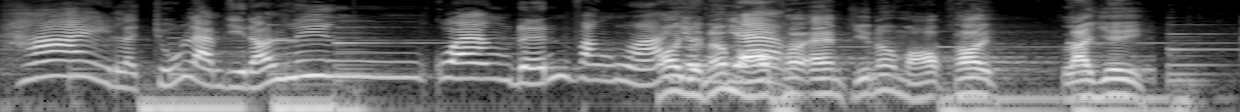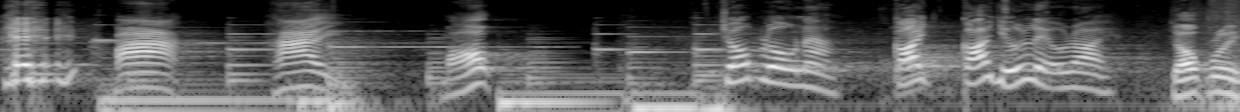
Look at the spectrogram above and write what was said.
hai là chú làm gì đó liên quan đến văn hóa thôi giờ nói một thôi em chỉ nói một thôi. Là gì? Ba hai một. Chốt luôn nè. Có có dữ liệu rồi. Chốt đi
